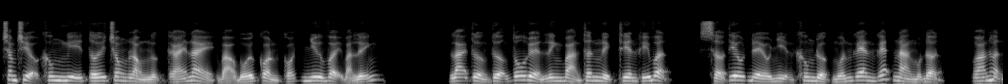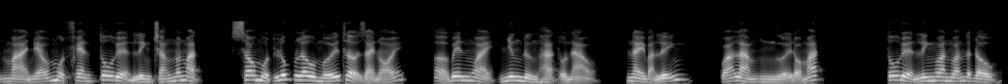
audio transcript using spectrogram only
trăm triệu không nghĩ tới trong lòng ngực cái này bảo bối còn có như vậy bản lĩnh. Lại tưởng tượng Tô huyền linh bản thân nghịch thiên khí vận, sở tiêu đều nhịn không được muốn ghen ghét nàng một đợt, oán hận mà nhéo một phen Tô huyền linh trắng nón mặt, sau một lúc lâu mới thở dài nói, ở bên ngoài nhưng đừng hạt ồn nào, này bản lĩnh, quá làm người đỏ mắt. Tô huyền linh ngoan ngoãn gật đầu,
